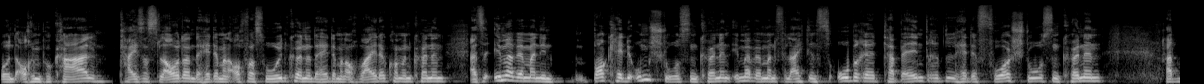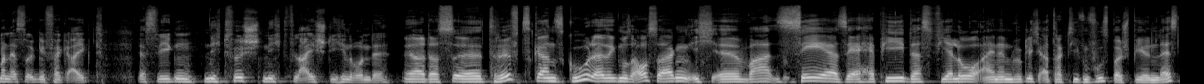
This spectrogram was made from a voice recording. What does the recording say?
Und auch im Pokal, Kaiserslautern, da hätte man auch was holen können, da hätte man auch weiterkommen können. Also immer, wenn man den Bock hätte umstoßen können, immer, wenn man vielleicht ins obere Tabellendrittel hätte vorstoßen können, hat man es irgendwie vergeigt. Deswegen nicht Fisch, nicht Fleisch die Hinrunde. Ja, das äh, trifft's ganz gut. Also ich muss auch sagen, ich äh, war sehr, sehr happy, dass Fiello einen wirklich attraktiven Fußball spielen lässt.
